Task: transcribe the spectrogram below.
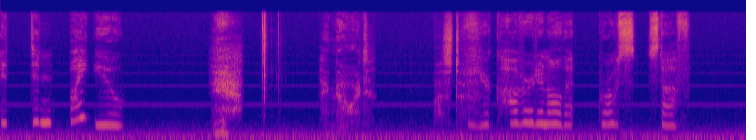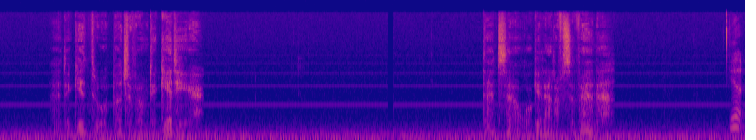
it didn't bite you. Yeah. I know it. Must have. You're covered in all that gross stuff. Had to get through a bunch of them to get here. That's how we'll get out of Savannah. Yep.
